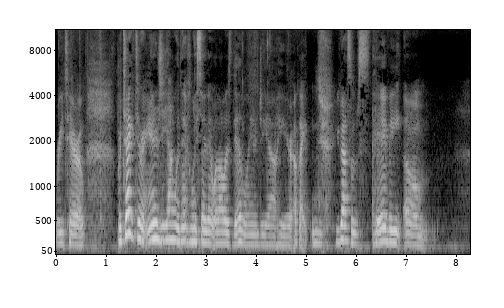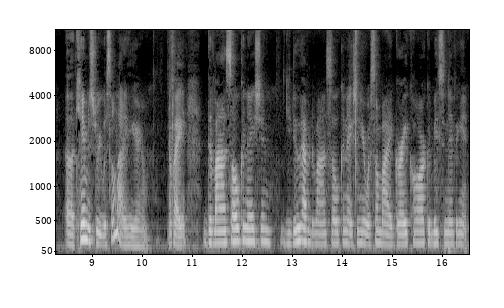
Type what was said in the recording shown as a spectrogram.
read tarot. Protect your energy. I would definitely say that with all this devil energy out here. Okay, you got some heavy um uh chemistry with somebody here. Okay, divine soul connection. You do have a divine soul connection here with somebody. Gray card could be significant.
